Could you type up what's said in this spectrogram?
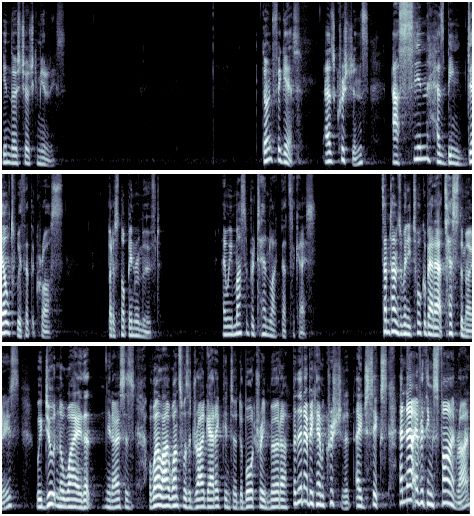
in those church communities. Don't forget, as Christians, our sin has been dealt with at the cross but it's not been removed. And we mustn't pretend like that's the case. Sometimes when you talk about our testimonies, we do it in a way that, you know, says, well, I once was a drug addict into debauchery, murder, but then I became a Christian at age six, and now everything's fine, right?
